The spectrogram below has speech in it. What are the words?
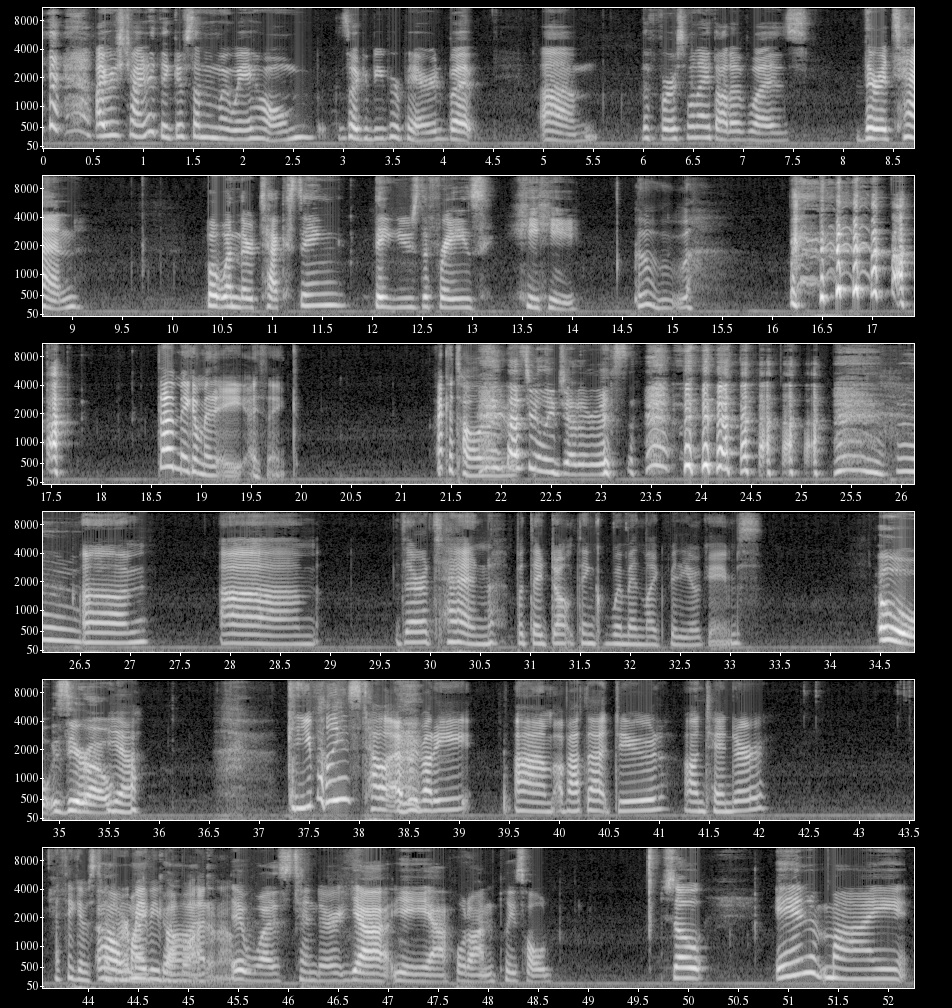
I was trying to think of some on my way home so I could be prepared, but um the first one I thought of was they're a 10, but when they're texting, they use the phrase hee hee. Ooh. That'd make him an 8, I think. I could tolerate it. That's really generous. Um, um, they're 10, but they don't think women like video games. oh, zero. Yeah. Can you please tell everybody um about that dude on Tinder? I think it was oh Tinder, Oh or maybe god. Bumble. I don't know. It was Tinder. Yeah, yeah, yeah. Hold on. Please hold. So, in my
